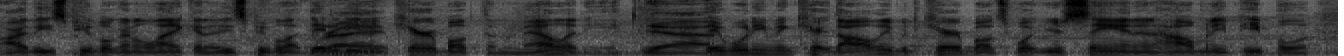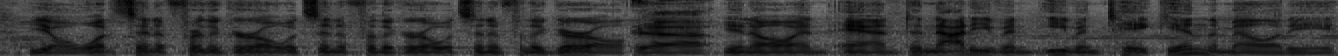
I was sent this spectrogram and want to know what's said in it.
are these people going to like it? Are these people? They didn't Right. even care about the melody. Yeah. They wouldn't even care. All they would care about is what you're saying and how many people. You know what's in it for the girl. What's in it for the girl. What's in it for the girl. Yeah. You know, and and to not even even take in the melody.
